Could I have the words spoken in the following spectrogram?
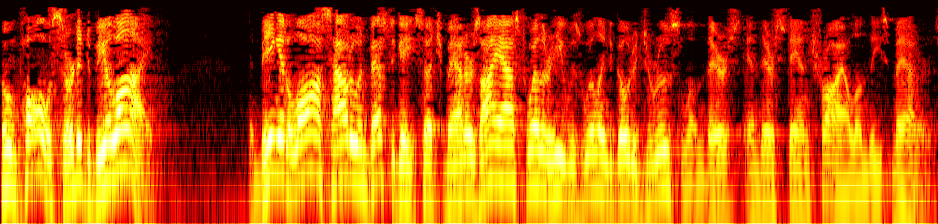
whom Paul asserted to be alive. And being at a loss how to investigate such matters, I asked whether he was willing to go to Jerusalem there, and there stand trial on these matters.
